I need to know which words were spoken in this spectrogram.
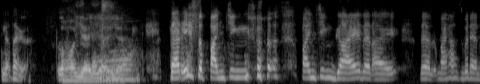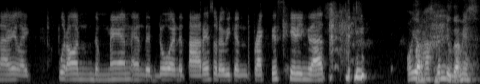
Kelihatan nggak? Tuh. Oh iya iya iya. Oh. That is a punching punching guy that I that my husband and I like put on the man and the do and the tare so that we can practice hitting that thing. Oh, your husband juga, Miss?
